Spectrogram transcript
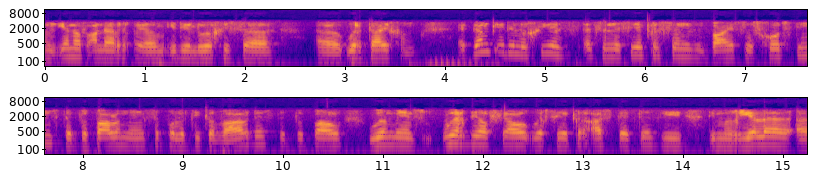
'n een of ander um, ideologiese uh, oortuiging. Ek dink ideologie is, is in 'n sekere sin baie soos godsdienst, dit bepaal mense politieke waardes, dit bepaal hoe mense oordeel vel oor sekere aspekte, die die morele uh,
